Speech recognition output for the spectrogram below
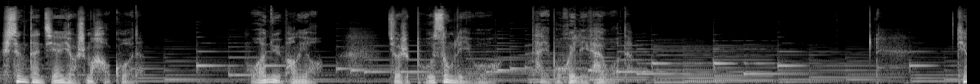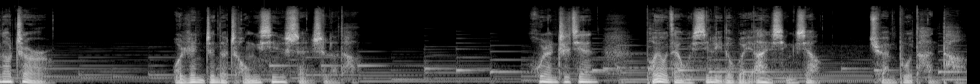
圣诞节有什么好过的？我女朋友就是不送礼物，她也不会离开我的。”听到这儿，我认真的重新审视了他。忽然之间，朋友在我心里的伟岸形象全部坍塌。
